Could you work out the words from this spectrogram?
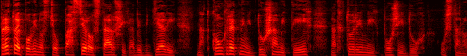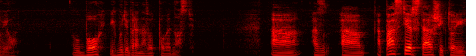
Preto je povinnosťou pastierov starších, aby bdeli nad konkrétnymi dušami tých, nad ktorými ich Boží duch ustanovil. Boh ich bude brať na zodpovednosť. A, a, a, a pastier starší, ktorý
